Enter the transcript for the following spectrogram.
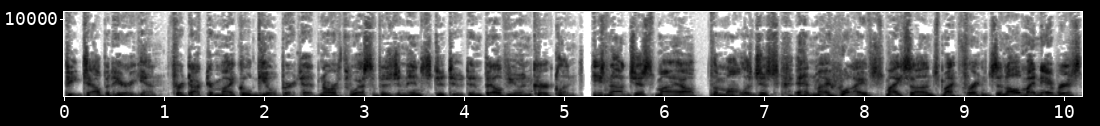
Pete Talbot here again for Dr. Michael Gilbert at Northwest Vision Institute in Bellevue and Kirkland. He's not just my ophthalmologist and my wife's, my sons, my friends, and all my neighbors,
